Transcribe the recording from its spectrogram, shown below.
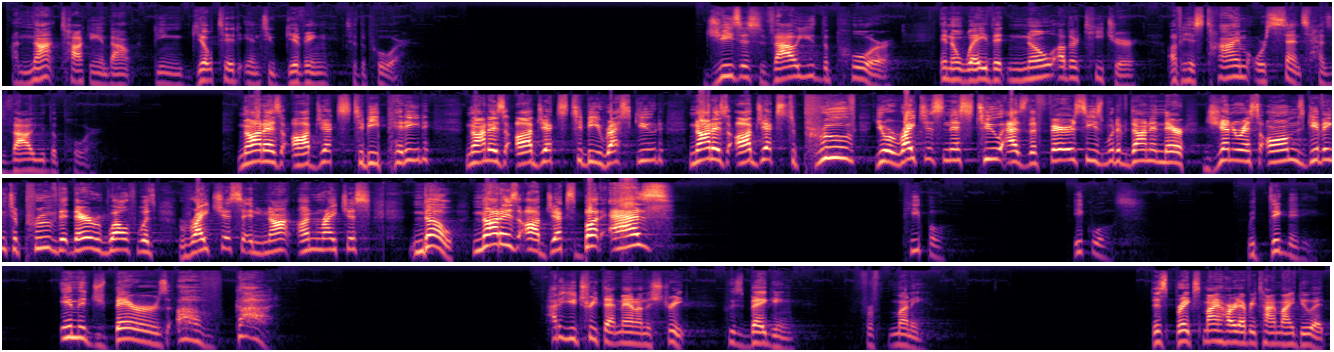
I'm not talking about being guilted into giving to the poor. Jesus valued the poor in a way that no other teacher of his time or sense has valued the poor. Not as objects to be pitied, not as objects to be rescued, not as objects to prove your righteousness to, as the Pharisees would have done in their generous almsgiving to prove that their wealth was righteous and not unrighteous. No, not as objects, but as people, equals, with dignity, image bearers of God. How do you treat that man on the street? who's begging for money. This breaks my heart every time I do it.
